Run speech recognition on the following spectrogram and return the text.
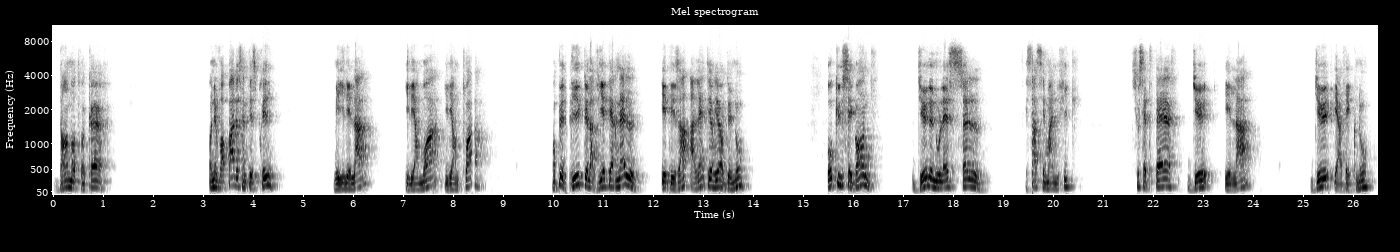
dans notre cœur. On ne voit pas le Saint-Esprit, mais il est là, il est en moi, il est en toi. On peut dire que la vie éternelle est déjà à l'intérieur de nous. Aucune seconde, Dieu ne nous laisse seuls. Et ça, c'est magnifique. Sur cette terre, Dieu est là. Dieu est avec nous.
